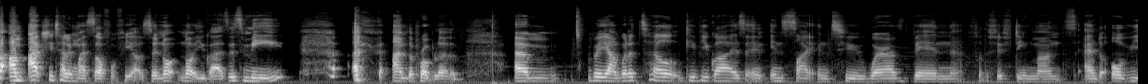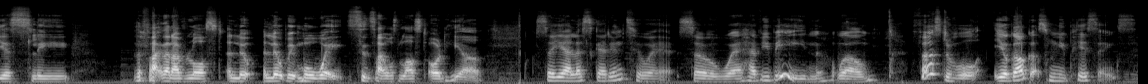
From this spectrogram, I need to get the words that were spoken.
I'm actually telling myself off here. So not not you guys, it's me. I'm the problem. Um, but yeah, I'm gonna tell, give you guys an insight into where I've been for the 15 months, and obviously the fact that I've lost a little a little bit more weight since I was last on here. So yeah, let's get into it. So where have you been? Well, First of all, your girl got some new piercings.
